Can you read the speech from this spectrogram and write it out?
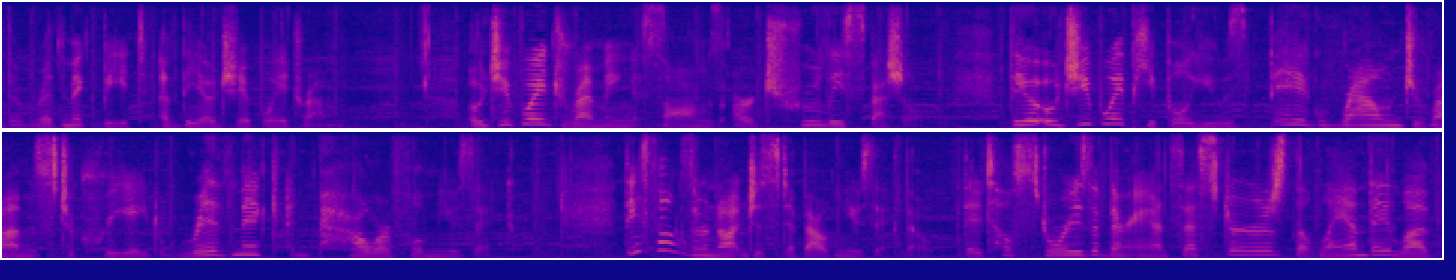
The rhythmic beat of the Ojibwe drum. Ojibwe drumming songs are truly special. The Ojibwe people use big round drums to create rhythmic and powerful music. These songs are not just about music, though. They tell stories of their ancestors, the land they love,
